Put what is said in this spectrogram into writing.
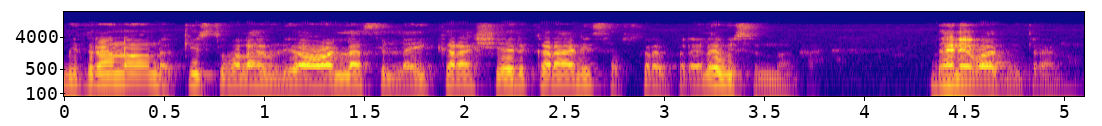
मित्रांनो नक्कीच तुम्हाला हा व्हिडिओ आवडला असेल लाईक करा शेअर करा आणि सबस्क्राईब करायला विसरू नका. धन्यवाद मित्रांनो.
